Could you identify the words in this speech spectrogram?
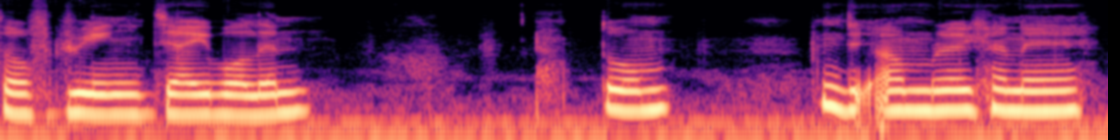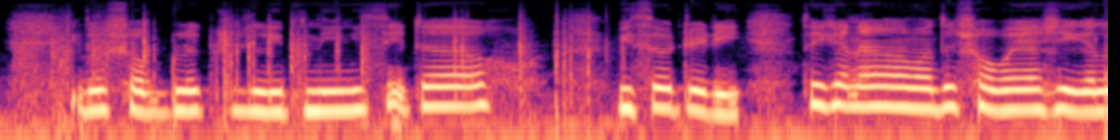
সফট ড্রিঙ্ক যাই বলেন। তো আমরা এখানে এগুলো সবগুলো ক্লিপ নিয়ে নিছি। এটা রিসোর্টেরই তো এখানে আমাদের সবাই আসে গেল,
